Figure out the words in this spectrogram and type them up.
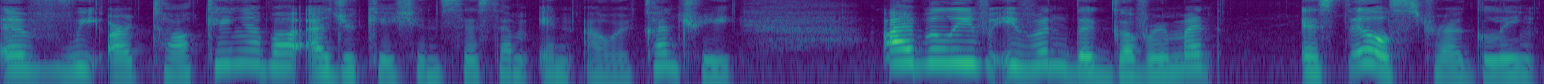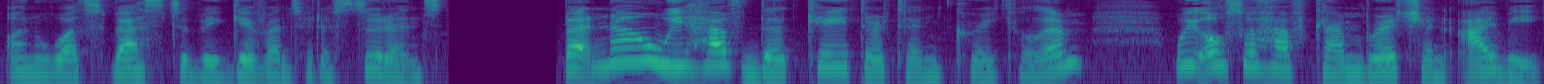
if we are talking about education system in our country, I believe even the government is still struggling on what's best to be given to the students. But now we have the K13 curriculum. We also have Cambridge and IB.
